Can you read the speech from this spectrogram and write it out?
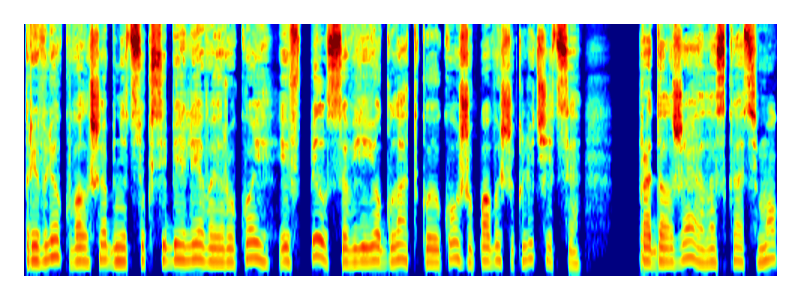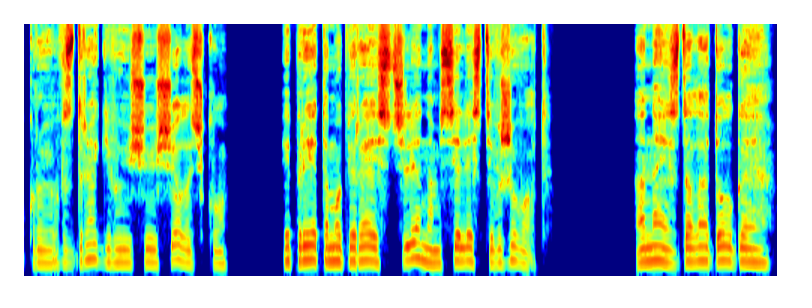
привлек волшебницу к себе левой рукой и впился в ее гладкую кожу повыше ключицы, продолжая ласкать мокрую, вздрагивающую щелочку и при этом упираясь членом Селесте в живот. Она издала долгое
